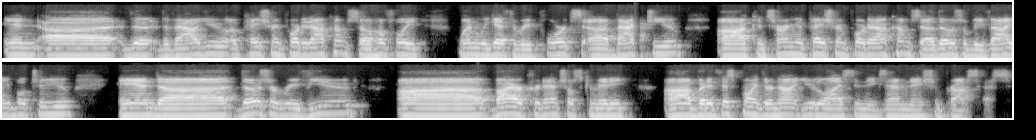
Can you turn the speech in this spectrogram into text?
in uh, the the value of patient-reported outcomes. So hopefully, when we get the reports uh, back to you uh, concerning the patient-reported outcomes, uh, those will be valuable to you, and uh, those are reviewed uh, by our credentials committee. Uh, but at this point, they're not utilized in the examination process.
